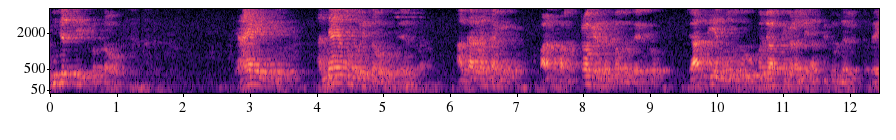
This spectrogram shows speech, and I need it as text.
ಇಂಜಸ್ಟಿಸ್ ಬರ್ತಾ ಹೋಗುತ್ತೆ ನ್ಯಾಯ ಇದೆ. ಅನ್ಯಾಯ ಮುಂದುವರಿತಾ ಹೋಗುತ್ತೆ ಅಂತ. ಆ ಕಾರಣಕ್ಕಾಗಿ ಬಹಳ ಸ್ಪಷ್ಟವಾಗಿ ಹೇಳಿದ್ರೆ ಬಾಬಾ ಜಾತಿ ಎನ್ನುವುದು ಉಪಜಾತಿಗಳಲ್ಲಿ ಅಸ್ತಿತ್ವದಲ್ಲಿರ್ತದೆ.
